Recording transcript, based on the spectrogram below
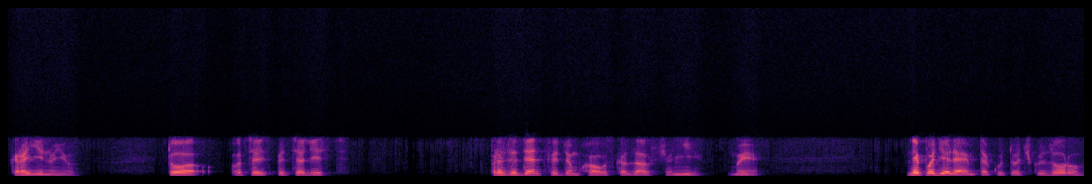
країною, то оцей спеціаліст, президент House сказав, що ні, Ми не поділяємо таку точку зору,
